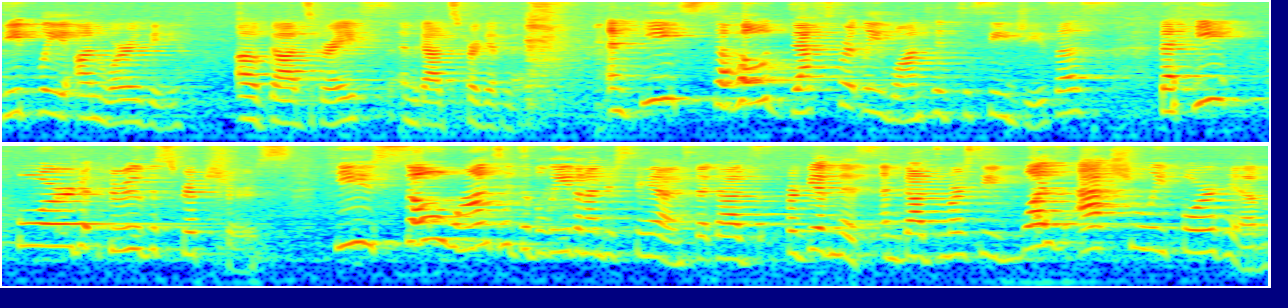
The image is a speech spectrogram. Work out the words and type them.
deeply unworthy of God's grace and God's forgiveness. And he so desperately wanted to see Jesus that he poured through the scriptures. He so wanted to believe and understand that God's forgiveness and God's mercy was actually for him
